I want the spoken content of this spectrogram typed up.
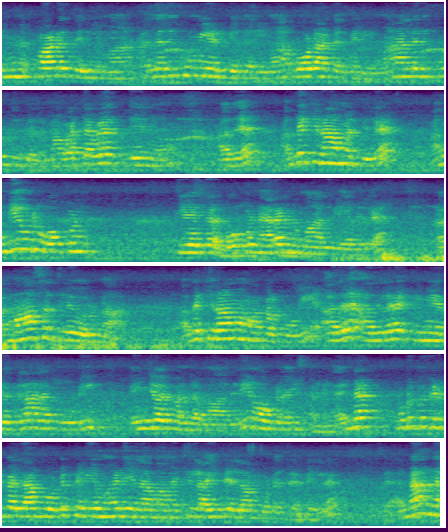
என்ன பாட தெரியுமா? அல்லது கும்மி அடிக்க தெரியுமா? போடாட்டம் தெரியுமா? அல்லது கூட்டு தெரியுமா? வட்டவர் வேணும் அதை அந்த கிராமத்தில் அங்கே ஒரு ஓப்பன் தியேட்டர் ஓப்பன் அரங்கு மாதிரி அதில் மாதத்துல ஒரு நாள். அந்த கிராம மக்கள் கூடி அதை அதில் இணையத்தில் அதை கூடி என்ஜாய் பண்ணுற மாதிரி ஆர்கனைஸ் பண்ணுங்க. இந்த உடுப்பு கிடுப்பு எல்லாம் போட்டு பெரிய மேடை எல்லாம் அமைச்சு லைட் எல்லாம் போட தேவையில்லை. ஆனால் அந்த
